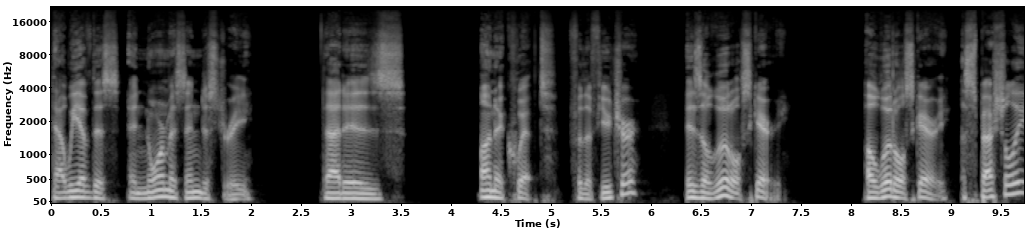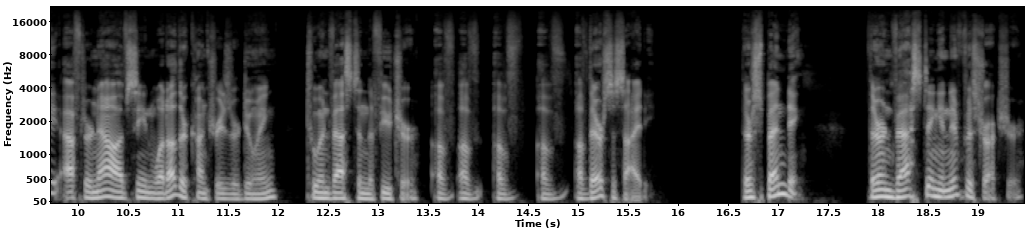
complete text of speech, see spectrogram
that we have this enormous industry that is unequipped for the future is a little scary. A little scary, especially after now I've seen what other countries are doing to invest in the future of of of of, of their society. They're spending. They're investing in infrastructure.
